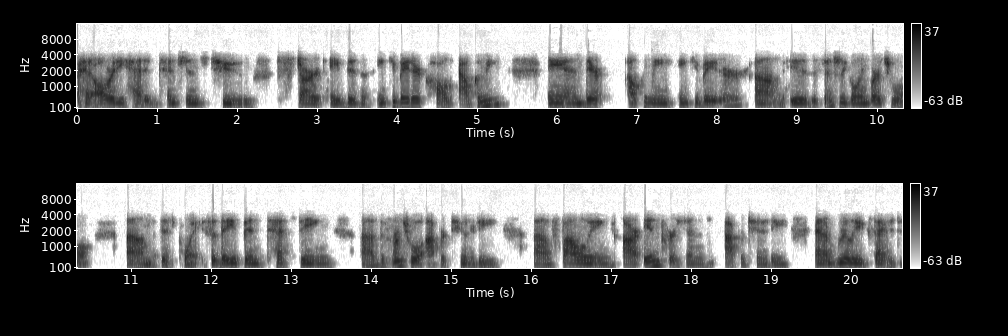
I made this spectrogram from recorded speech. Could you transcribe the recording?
had already had intentions to start a business incubator called Alchemy, and their Alchemy incubator um, is essentially going virtual um, at this point. So they've been testing uh, the virtual opportunity uh, following our in person opportunity. And I'm really excited to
